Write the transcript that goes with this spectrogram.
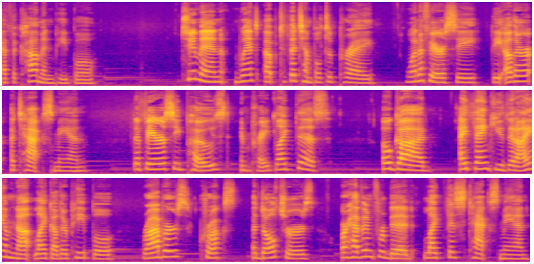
at the common people. Two men went up to the temple to pray, one a Pharisee, the other a tax man. The Pharisee posed and prayed like this O God, I thank you that I am not like other people, robbers, crooks, adulterers, or heaven forbid, like this tax man.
